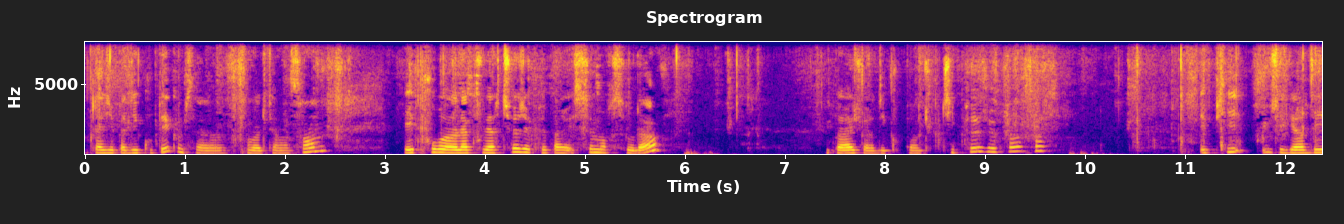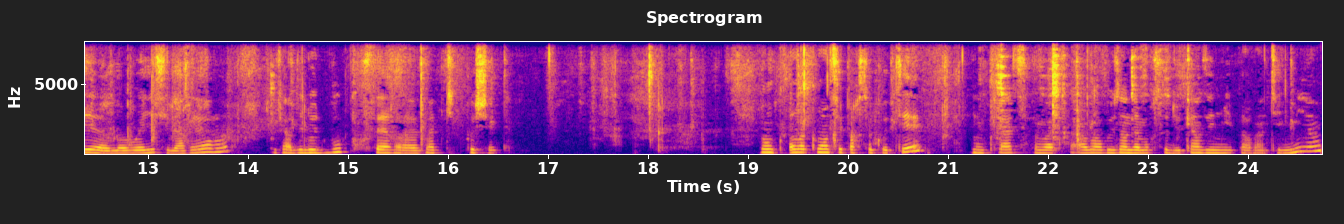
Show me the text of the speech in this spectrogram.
Donc là j'ai pas découpé, comme ça on va le faire ensemble. Et pour euh, la couverture, j'ai préparé ce morceau là. Pareil, je vais redécouper un tout petit peu, je pense. Et puis j'ai gardé, euh, bah, vous voyez c'est l'arrière. Hein. J'ai gardé l'autre bout pour faire euh, ma petite pochette. Donc on va commencer par ce côté. Donc là, on va avoir besoin d'un morceau de 15,5 par 20,5. Hein.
